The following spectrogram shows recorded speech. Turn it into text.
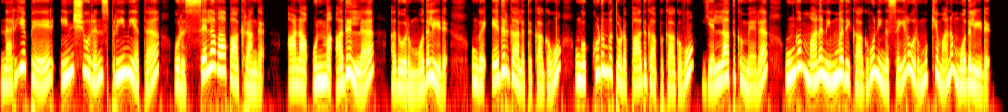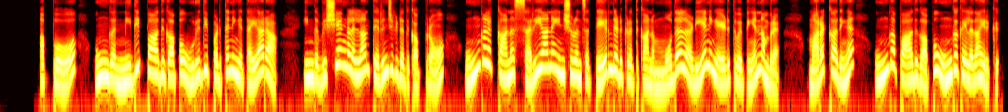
நிறைய பேர் இன்சூரன்ஸ் பிரீமியத்தை ஒரு செலவா பாக்குறாங்க. ஆனா உண்மை அது இல்ல அது ஒரு முதலீடு. உங்க எதிர்காலத்துக்காகவும் உங்க குடும்பத்தோட பாதுகாப்புக்காகவும் எல்லாத்துக்கும் மேல உங்க மன நிம்மதிக்காகவும் நீங்க செய்யற ஒரு முக்கியமான முதலீடு. அப்போ உங்க நிதி பாதுகாப்பை உறுதிப்படுத்த நீங்க தயாரா? இந்த விஷயங்கள் எல்லாம் தெரிஞ்சுக்கிட்டதுக்கு அப்புறம் உங்களுக்கான சரியான இன்சூரன்ஸை தேர்ந்தெடுக்கிறதுக்கான முதல் அடியை நீங்க எடுத்து வைப்பீங்கன்னு நம்புறேன். மறக்காதீங்க. உங்க பாதுகாப்பு உங்க கையில தான் இருக்கு.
